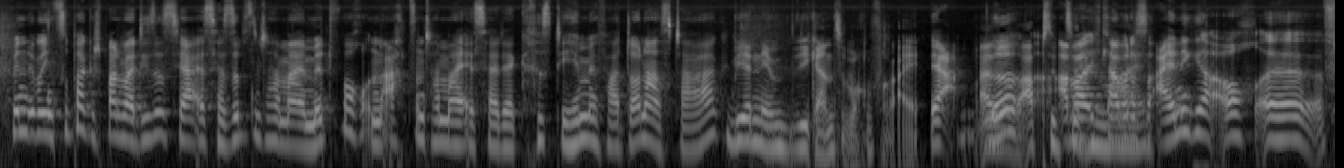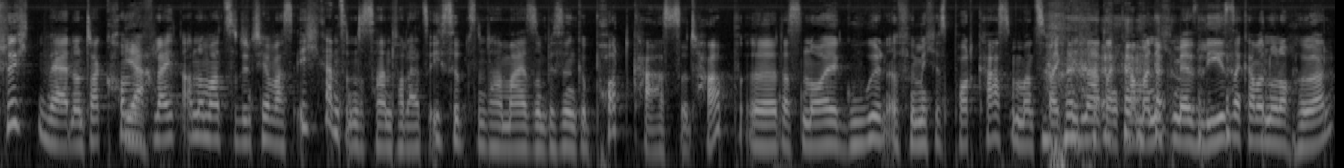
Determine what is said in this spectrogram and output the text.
Ich bin übrigens super gespannt, weil dieses Jahr ist ja 17. Mai Mittwoch und 18. Mai ist ja der Christi Himmelfahrt Donnerstag. Wir nehmen die ganze Woche frei. Ja, also ne? ab 17. aber ich glaube, dass einige auch äh, flüchten werden. Und da kommen Ja. wir vielleicht auch nochmal zu dem Thema, was ich ganz interessant fand, als ich 17. Mai so ein bisschen gepodcastet habe. Äh, das neue Googeln äh, für mich ist Podcast. Wenn man zwei Kinder hat, dann kann man nicht mehr lesen, dann kann man nur noch hören.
